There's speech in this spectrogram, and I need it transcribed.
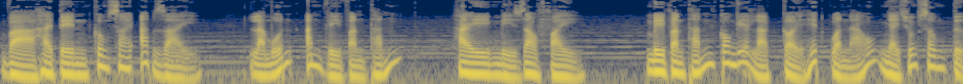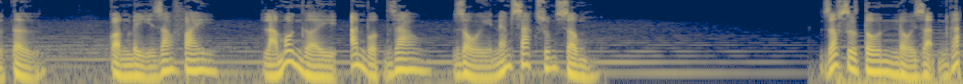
Và hai tên không sai áp giải Là muốn ăn vị văn thắn Hay mì rau phay. Mì văn thắn có nghĩa là cởi hết quần áo Nhảy xuống sông tự tử. Còn mì rau phay Là mỗi người ăn một dao Rồi ném xác xuống sông. Giáo sư Tôn nổi giận gắt.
